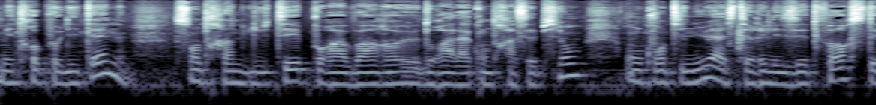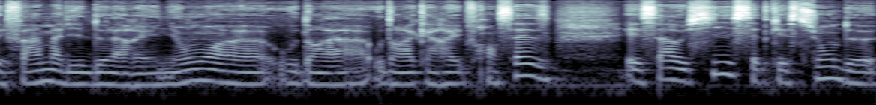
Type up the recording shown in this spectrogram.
métropolitaines sont en train de lutter pour avoir euh, droit à la contraception, on continue à stériliser de force des femmes à l'île de la Réunion euh, ou, dans la, Caraïbe française. Et ça aussi, cette question de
